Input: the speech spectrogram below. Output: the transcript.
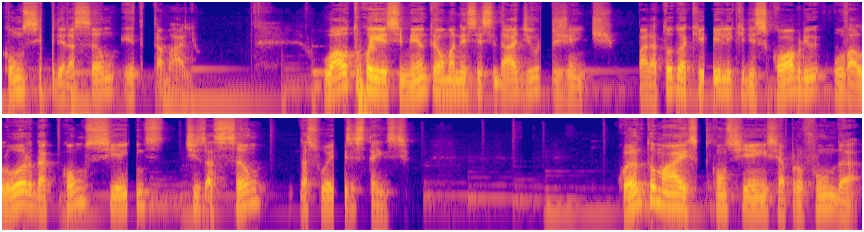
consideração e trabalho. O autoconhecimento é uma necessidade urgente para todo aquele que descobre o valor da conscientização da sua existência. Quanto mais consciência aprofunda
